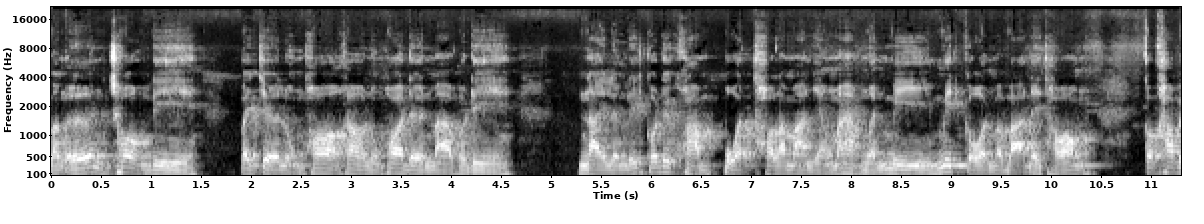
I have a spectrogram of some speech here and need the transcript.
บังเอิญโชคดี ไปเจอหลวงพ่อเข้าหลวงพ่อเดินมาพอดีนายเรืองฤทธิ์ก็ด้วยความปวดทรมานอย่างมาก เหมือนมีมีดโกนมาบาดในท้อง ก็เข้าไป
